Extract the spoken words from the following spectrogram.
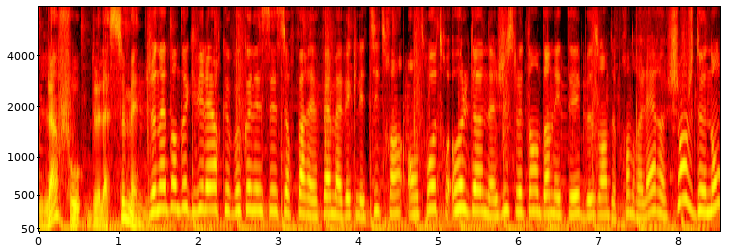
l'info de la semaine. Jonathan Duckviller que vous connaissez sur Phare FM avec les titres, hein. entre autres Hold On, juste le temps d'un été, besoin de prendre l'air, change de nom,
